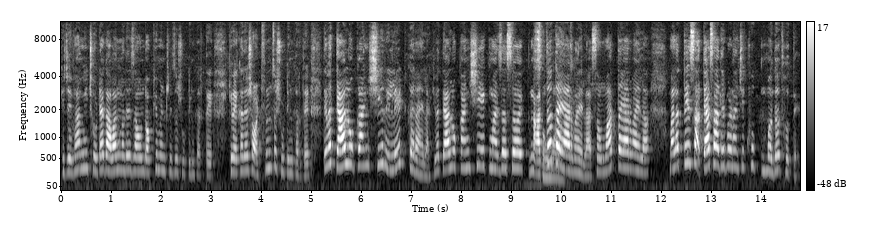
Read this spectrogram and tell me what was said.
की जेव्हा मी छोट्या गावांमध्ये जाऊन डॉक्युमेंटरीचं शूटिंग करते किंवा एखाद्या शॉर्ट फिल्मचं शूटिंग करते तेव्हा त्या लोकांशी रिलेट करायला किंवा त्या लोकांशी एक माझं असं एक नातं. तयार व्हायला संवाद तयार व्हायला मला ते सा त्या साधेपणाची खूप मदत होते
